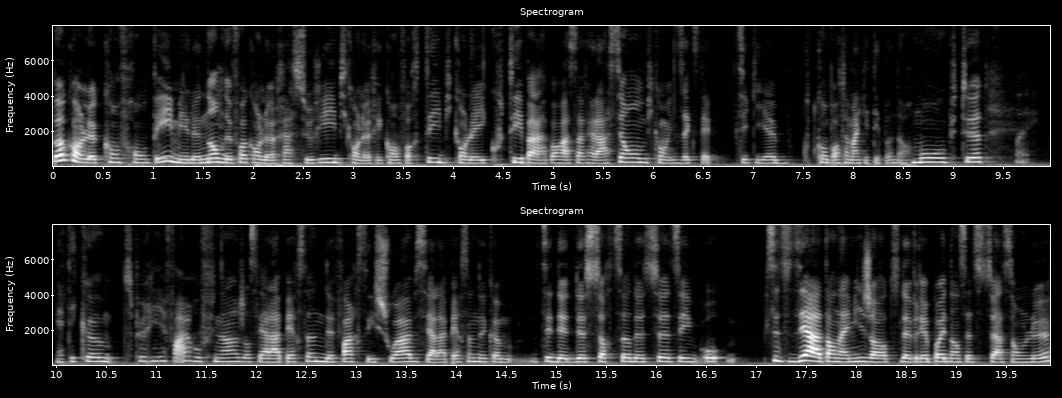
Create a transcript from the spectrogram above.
Pas qu'on l'a confronté, mais le nombre de fois qu'on l'a rassuré, puis qu'on l'a réconforté, puis qu'on l'a écouté par rapport à sa relation, puis qu'on lui disait que c'était, qu'il y avait beaucoup de comportements qui étaient pas normaux, puis tout... Ouais. Mais t'es comme, tu peux rien faire au final, genre, c'est à la personne de faire ses choix, c'est à la personne de, comme, tu sais, de, de, sortir de ça, tu sais, si tu dis à ton ami, genre, tu devrais pas être dans cette situation-là,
